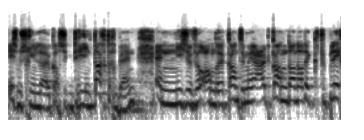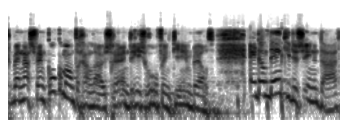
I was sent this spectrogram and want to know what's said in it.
Is misschien leuk als ik 83 ben en niet zoveel andere kanten meer uit kan dan dat ik verplicht ben naar Sven Kokkelman te gaan luisteren en Dries Roelvink die inbelt. En dan denk je dus inderdaad,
